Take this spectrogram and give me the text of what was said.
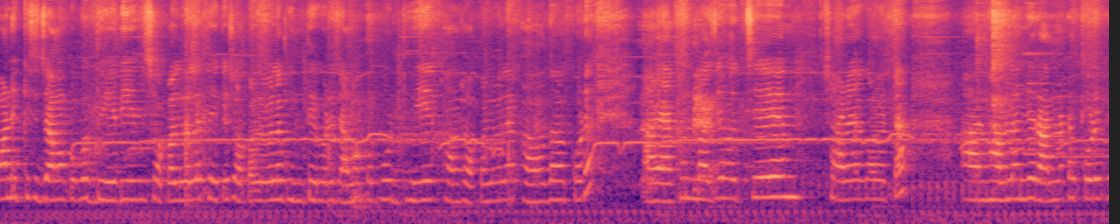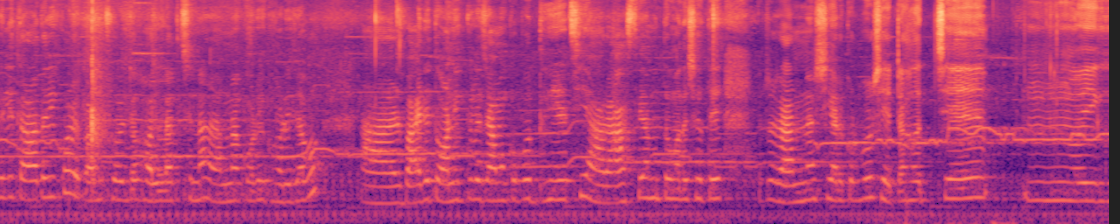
অনেক কিছু জামা কাপড় ধুয়ে দিয়েছি সকালবেলা থেকে। সকালবেলা ঘুম থেকে করে জামা কাপড় ধুয়ে খাওয়া সকালবেলা খাওয়া দাওয়া করে। আর এখন বাজে হচ্ছে সাড়ে এগারোটা। আর ভাবলাম যে রান্নাটা করে ফেলি তাড়াতাড়ি করে, কারণ শরীরটা ভালো লাগছে না। রান্না করে ঘরে যাব। আর বাইরে তো অনেকগুলো জামা কাপড় ধুয়েছি। আর আজকে আমি তোমাদের সাথে একটা রান্না শেয়ার করব। সেটা হচ্ছে ওই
